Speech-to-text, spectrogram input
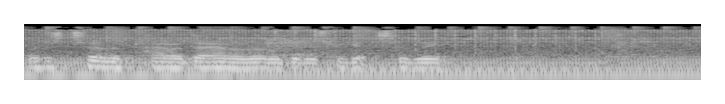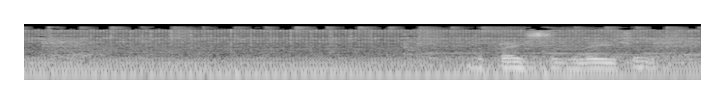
We'll just turn the power down a little bit as we get to the the base of the lesion.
